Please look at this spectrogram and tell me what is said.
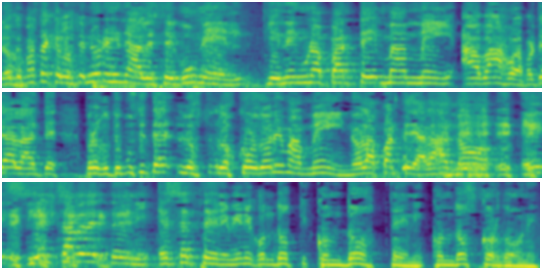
lo que pasa es que los tenis originales, según él, tienen una parte mamey abajo, la parte de adelante, pero que tú pusiste los, los cordones mamey, no la parte de adelante. No, él- si él sabe de tenis, ese tenis viene con dos, con dos tenis, con dos cordones.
